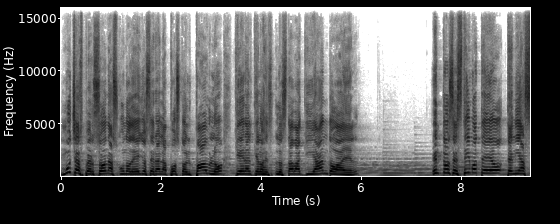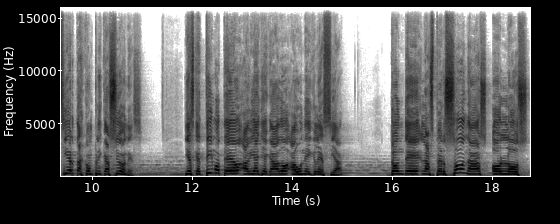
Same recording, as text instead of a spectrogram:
muchas personas. Uno de ellos era el apóstol Pablo, que era el que lo, lo estaba guiando a él. Entonces Timoteo tenía ciertas complicaciones. Y es que Timoteo había llegado a una iglesia donde las personas o los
